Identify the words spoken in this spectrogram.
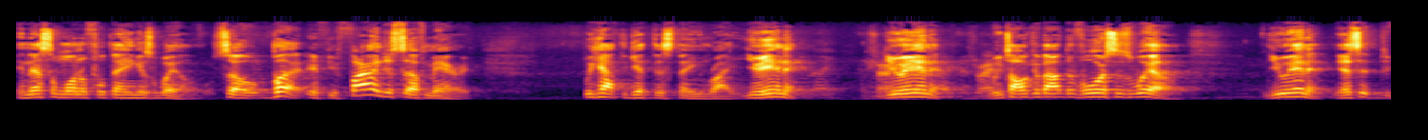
And that's a wonderful thing as well. So, but if you find yourself married, we have to get this thing right. You're in it. Right. You're in it. Right. We talked about divorce as well. You in it. Yes, it,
